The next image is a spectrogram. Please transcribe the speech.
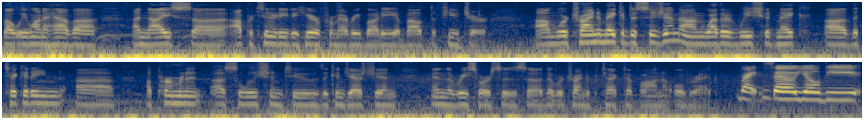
but we want to have a, a nice uh, opportunity to hear from everybody about the future. Um, we're trying to make a decision on whether we should make the ticketing a permanent uh, solution to the congestion and the resources uh, that we're trying to protect up on Old Rag. Right. So you'll be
